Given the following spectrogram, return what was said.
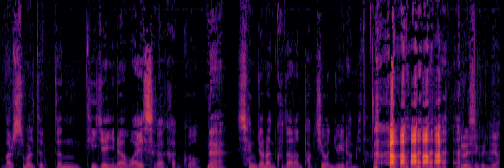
말씀을 듣던 DJ나 YS가 같고 네. 생존한 구단은 박지원 유일합니다. 그러시군요.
